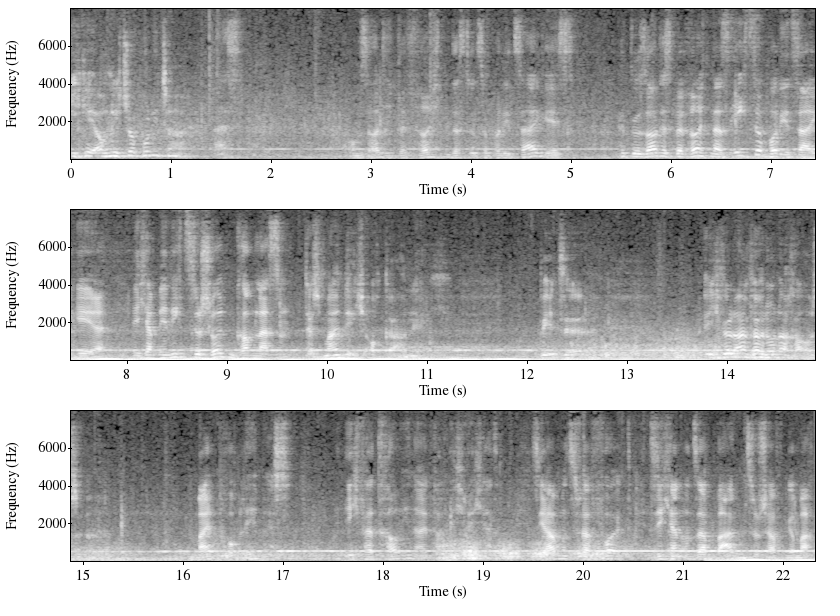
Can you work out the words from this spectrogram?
Ich gehe auch nicht zur Polizei. Was? Warum sollte ich befürchten, dass du zur Polizei gehst? Du solltest befürchten, dass ich zur Polizei gehe. Ich habe mir nichts zu Schulden kommen lassen. Das meinte ich auch gar nicht. Bitte. Ich will einfach nur nach Hause. Mein Problem ist, ich vertraue Ihnen einfach nicht, Richard. Sie haben uns verfolgt, sich an unserem Wagen zu schaffen gemacht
